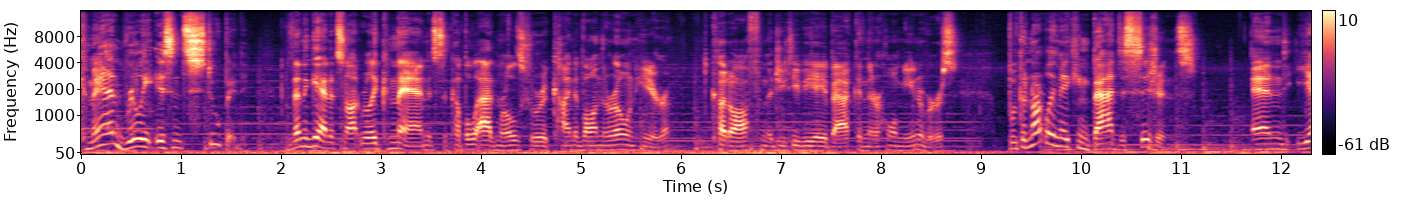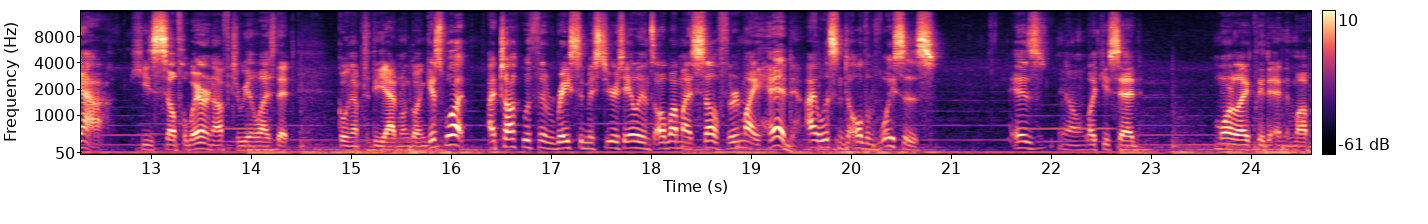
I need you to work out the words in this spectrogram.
Command really isn't stupid. But then again, it's not really command. It's a couple admirals who are kind of on their own here, cut off from the GTVA back in their home universe. But they're not really making bad decisions. And yeah, he's self-aware enough to realize that going up to the admiral going, guess what? I talked with a race of mysterious aliens all by myself. They're in my head. I listen to all the voices. Is, you know, like you said, more likely to end him up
